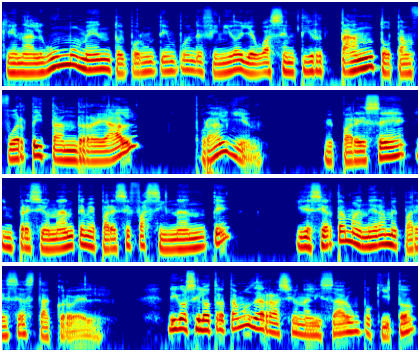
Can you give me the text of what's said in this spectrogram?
que en algún momento y por un tiempo indefinido llegó a sentir tanto, tan fuerte y tan real por alguien. Me parece impresionante, me parece fascinante y de cierta manera me parece hasta cruel. Digo, si lo tratamos de racionalizar un poquito,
